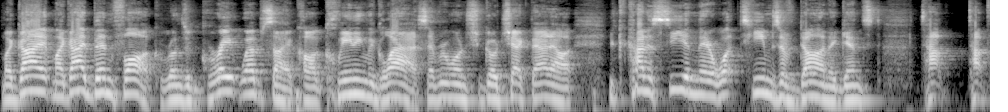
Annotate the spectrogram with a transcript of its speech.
my guy, my guy Ben Falk runs a great website called Cleaning the Glass. Everyone should go check that out. You can kind of see in there what teams have done against top top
